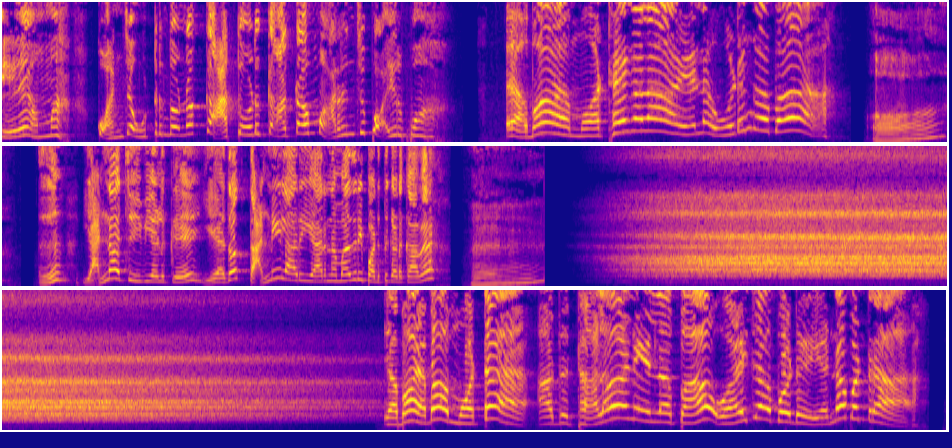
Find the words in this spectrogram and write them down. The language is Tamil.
ஏ அம்மா கொஞ்சம் விட்டுருந்தோம்னா காத்தோடு காத்தா மறைஞ்சு போயிருப்போம். என்ன இவியலுக்கு? ஏதோ தண்ணி லாரி ஏறின மாதிரி படுத்து கிடக்காவ? அது தலவாணி இல்லப்பா ஒய்ஜா போடு என்ன பண்ற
